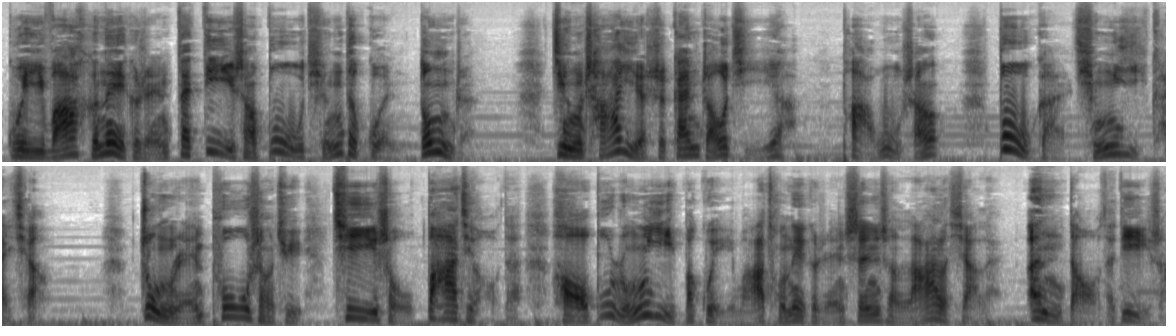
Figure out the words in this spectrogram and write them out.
鬼娃和那个人在地上不停的滚动着。警察也是干着急呀，怕误伤，不敢轻易开枪。众人扑上去，七手八脚的，好不容易把鬼娃从那个人身上拉了下来，按倒在地上。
